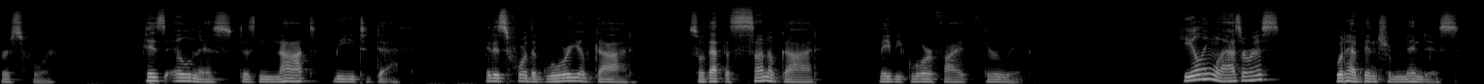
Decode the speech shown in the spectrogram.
verse 4 His illness does not lead to death. It is for the glory of God, so that the Son of God may be glorified through it. Healing Lazarus would have been tremendous,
